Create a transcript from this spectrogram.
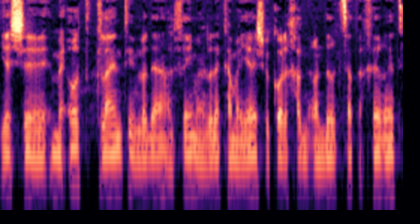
יש אה, מאות קליינטים, לא יודע, אלפים, אני לא יודע כמה יש, וכל אחד מרנדר קצת אחרת,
